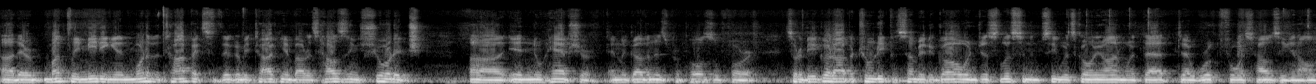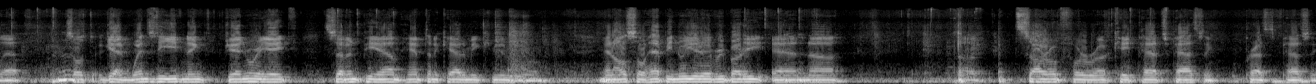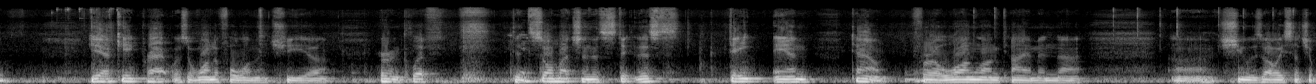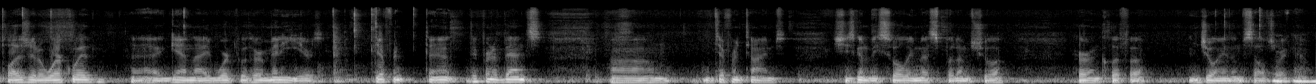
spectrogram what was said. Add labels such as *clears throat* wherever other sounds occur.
uh, their monthly meeting, and one of the topics that they're going to be talking about is housing shortage uh, in New Hampshire and the governor's proposal for it. So it'd be a good opportunity for somebody to go and just listen and see what's going on with that uh, workforce housing and all that. So again, Wednesday evening, January 8th, 7 PM, Hampton Academy Community Room. And also, Happy New Year to everybody, and uh, uh, sorrow for uh, Kate Pat's passing, Pratt's passing. Yeah, Kate Pratt was a wonderful woman. She, uh, her and Cliff did so much in this, sta- this state and town for a long, long time, and uh, uh, she was always such a pleasure to work with. Uh, Again, I worked with her many years, different, uh, different events, um, different times. She's going to be sorely missed, but I'm sure her and Cliff are enjoying themselves right now.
